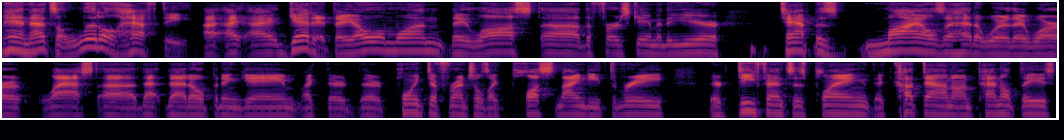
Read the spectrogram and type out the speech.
Man, that's a little hefty. I, I, I get it. They owe them one. They lost uh, the first game of the year. Tampa's miles ahead of where they were last uh, that that opening game. Like their their point differentials like plus ninety three. Their defense is playing. They cut down on penalties.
